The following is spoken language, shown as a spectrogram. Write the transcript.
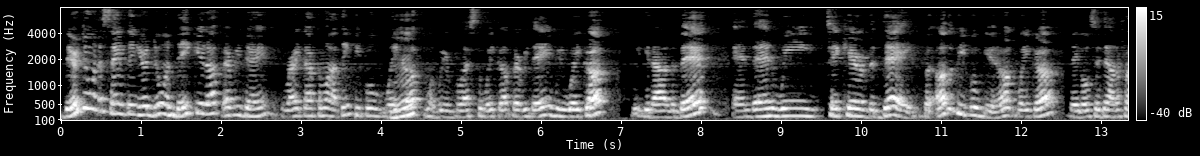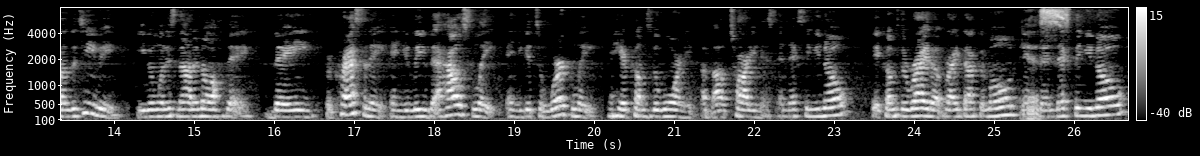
They're doing the same thing you're doing. They get up every day, right, Dr. Mohn? I think people wake mm-hmm. up when we're blessed to wake up every day. We wake up, we get out of the bed, and then we take care of the day. But other people get up, wake up, they go sit down in front of the TV, even when it's not an off day. They procrastinate and you leave the house late and you get to work late. And here comes the warning about tardiness. And next thing you know, here comes the write up, right, Dr. Mohn? And yes. then next thing you know,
